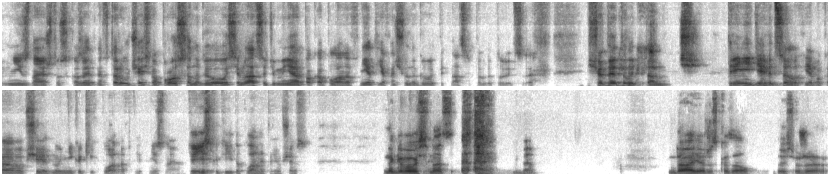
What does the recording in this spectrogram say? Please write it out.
Не знаю, что сказать на вторую часть вопроса. На ГВ-18 у меня пока планов нет. Я хочу на ГВ-15 подготовиться. Еще до этого там три недели целых. Я пока вообще ну, никаких планов нет, не знаю. У тебя есть какие-то планы прямо сейчас? На Не знаю. ГВ-18? Да. Да, я же сказал. То есть уже,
